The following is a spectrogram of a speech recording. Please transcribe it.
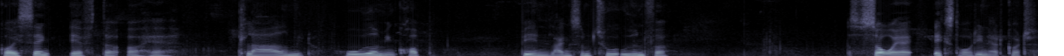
går i seng efter at have plejet mit hoved og min krop ved en langsom tur udenfor, så sover jeg ekstraordinært godt.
